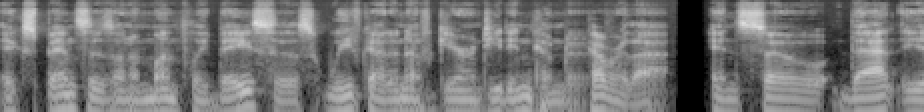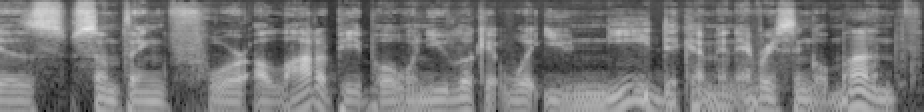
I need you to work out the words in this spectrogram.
expenses on a monthly basis, we've got enough guaranteed income to cover that. And so that is something for a lot of people when you look at what you need to come in every single month.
